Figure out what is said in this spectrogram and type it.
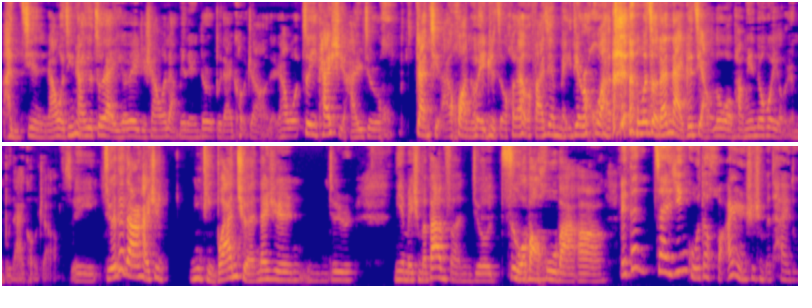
很近，然后我经常就坐在一个位置上，我两边的人都是不戴口罩的。然后我最一开始还是就是站起来换个位置走，后来我发现没地儿换，我走在哪个角落，我旁边都会有人不戴口罩，所以觉得当然还是你挺不安全，但是就是你也没什么办法，你就自我保护吧啊。哎，但在英国的华人是什么态度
